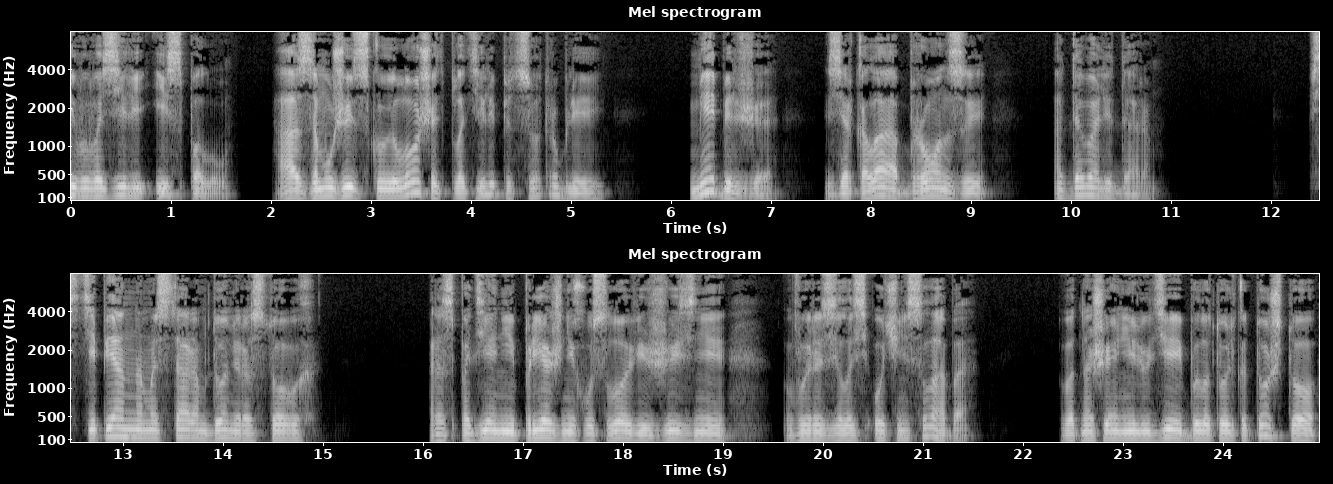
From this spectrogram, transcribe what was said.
вывозили из полу а за мужицкую лошадь платили пятьсот рублей. Мебель же, зеркала, бронзы отдавали даром. В степенном и старом доме Ростовых распадение прежних условий жизни выразилось очень слабо. В отношении людей было только то, что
